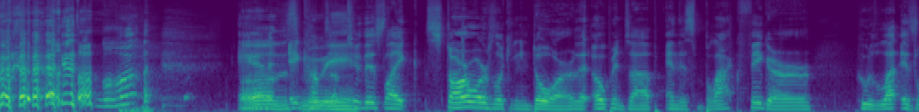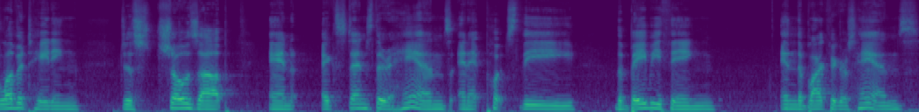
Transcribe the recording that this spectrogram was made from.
Oh, and Oh, it comes movie. up to this like Star Wars looking door that opens up, and this black figure who le- is levitating just shows up and extends their hands, and it puts the the baby thing in the black figure's hands,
